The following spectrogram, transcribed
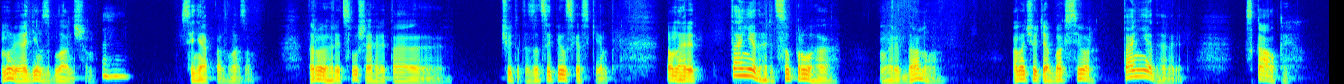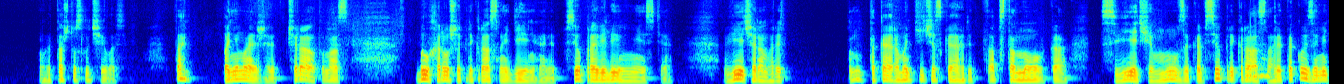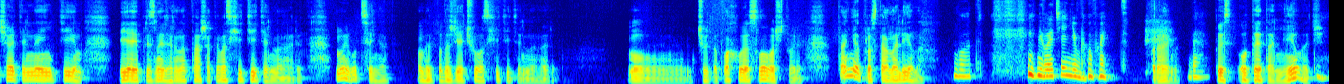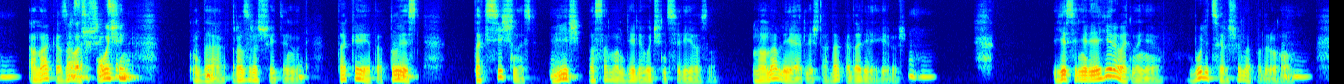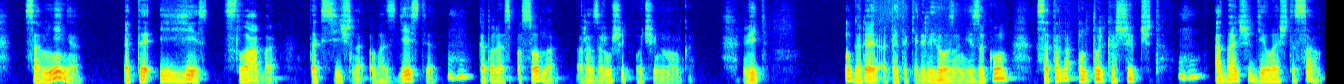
ну и один с бланшем. Угу. Синяк под глазом. Второй говорит, слушай, говорит, а что это ты зацепился с кем-то? Он говорит, да нет, говорит, супруга. Он говорит, да ну? А ну что, у тебя боксер? Да нет, говорит, скалкой. Он говорит, а что случилось? Да, понимаешь, говорит, вчера вот у нас был хороший, прекрасный день, говорит, все провели вместе. Вечером, говорит, ну, такая романтическая, говорит, обстановка, свечи, музыка, все прекрасно. Говорит, такой замечательный интим. И я ей признаюсь, говорю, Наташа, ты восхитительно, говорит. Ну и вот синяк. Он говорит, подожди, а что восхитительно, говорит? Ну, что это, плохое слово, что ли? Да нет, просто она Лена. Вот. Мелочей не бывает. Правильно. Да. То есть вот эта мелочь, угу. она оказалась очень да, разрушительной. Да. Так и это. То есть токсичность — вещь на самом деле очень серьезная. Но она влияет лишь тогда, когда реагируешь. Угу. Если не реагировать на нее, будет совершенно по-другому. Угу. Сомнение — это и есть слабое, токсичное воздействие, угу. которое способно разрушить очень много. Ведь, ну говоря опять-таки религиозным языком, сатана, он только шепчет, угу. а дальше делаешь ты сам.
